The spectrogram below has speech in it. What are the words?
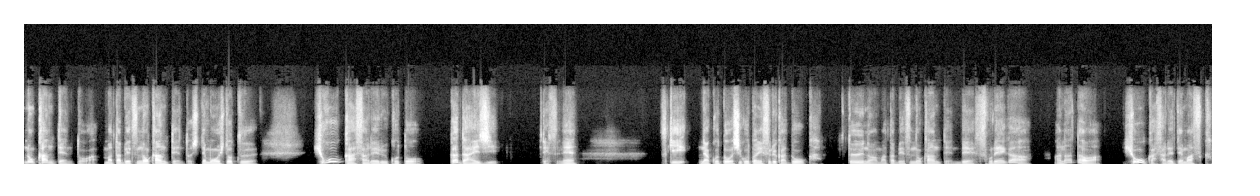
の観点とは、また別の観点としてもう一つ、評価されることが大事ですね。好きなことを仕事にするかどうかというのはまた別の観点で、それがあなたは評価されてますか？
